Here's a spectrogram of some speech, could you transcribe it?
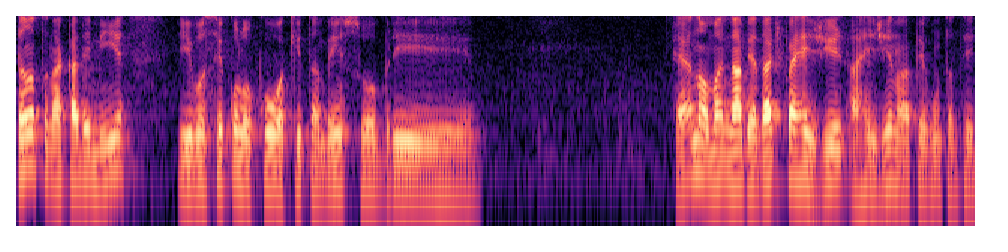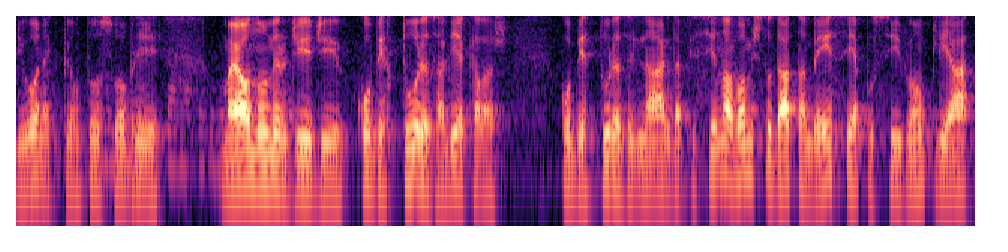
tanto na academia, e você colocou aqui também sobre. É, não, mas na verdade foi a Regina, a Regina na pergunta anterior, né, que perguntou sobre maior número de, de coberturas ali, aquelas coberturas ali na área da piscina. Nós vamos estudar também se é possível ampliar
